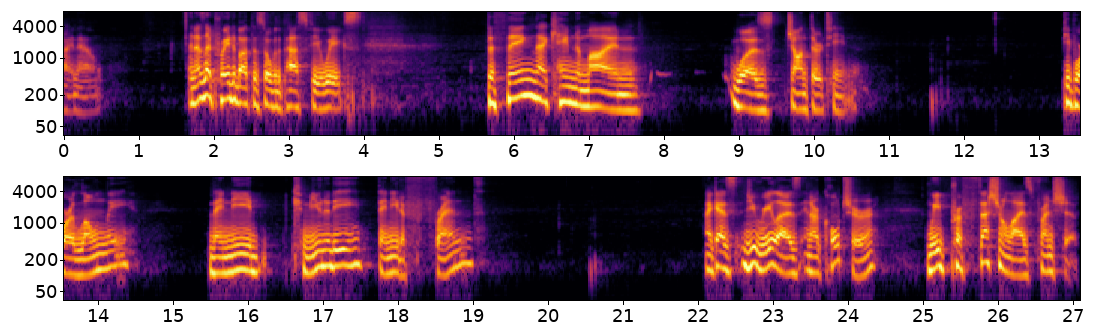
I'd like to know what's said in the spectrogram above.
right now? And as I prayed about this over the past few weeks, the thing that came to mind was John 13. People are lonely, they need community, they need a friend. Like, guys, do you realize in our culture, we professionalize friendship?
